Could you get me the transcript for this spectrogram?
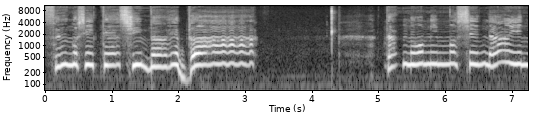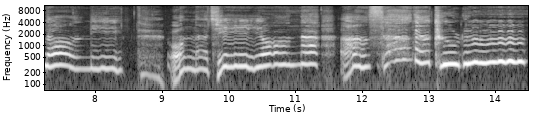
過ごしてしまえば頼みもしないのに同じような朝が来る。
